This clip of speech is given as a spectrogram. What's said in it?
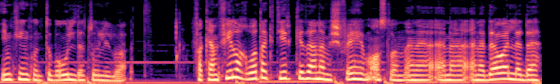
يمكن كنت بقول ده طول الوقت. فكان في لخبطة كتير كده أنا مش فاهم أصلا أنا أنا أنا ده ولا ده.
